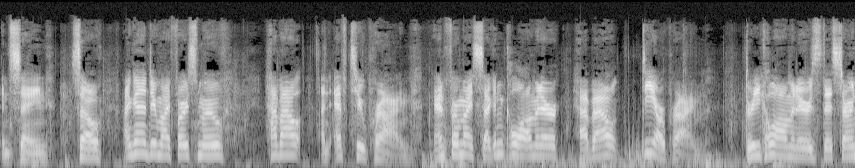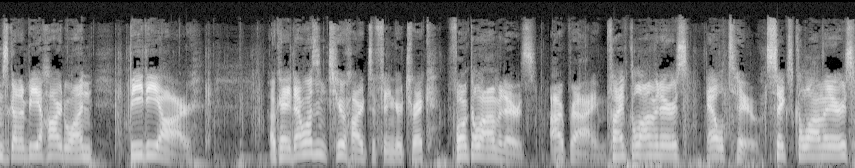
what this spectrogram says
insane. So I'm gonna do my first move. How about an F2 prime? And for my second kilometer, how about DR prime? Three kilometers, this turn's gonna be a hard one. BDR. Okay, that wasn't too hard to finger trick. Four kilometers, R prime. Five kilometers, L2. Six kilometers,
